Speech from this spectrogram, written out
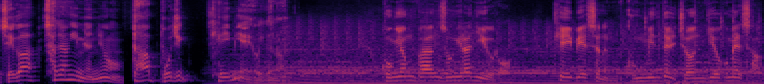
제가 사장이면요 다 보직 해임이에요 이거는. 공영방송이란 이유로 KBS는 국민들 전기요금에서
